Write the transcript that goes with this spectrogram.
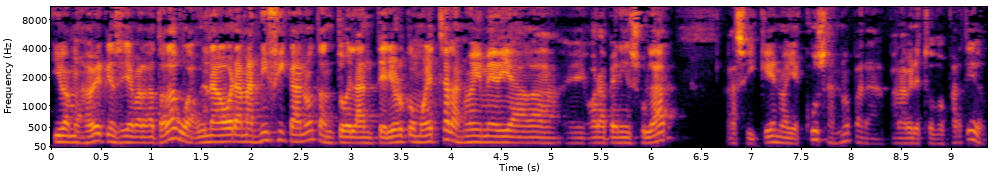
y vamos a ver quién se lleva el gato al agua. Una hora magnífica, ¿no? Tanto el anterior como esta, las nueve y media eh, hora peninsular. Así que no hay excusas, ¿no? Para, para ver estos dos partidos.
